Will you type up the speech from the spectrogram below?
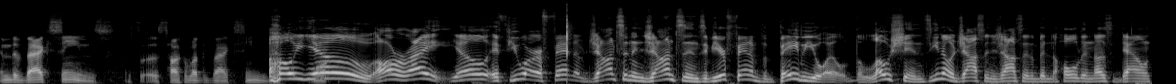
And the vaccines. Let's, let's talk about the vaccines. Oh, yo, all right, yo. If you are a fan of Johnson and Johnson's, if you're a fan of the baby oil, the lotions, you know Johnson and Johnson have been holding us down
